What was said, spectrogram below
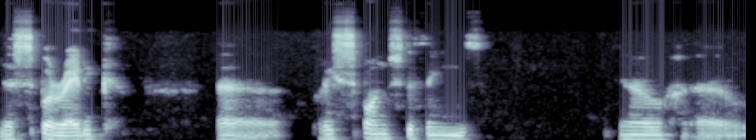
this sporadic uh, response to things. You know, uh,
